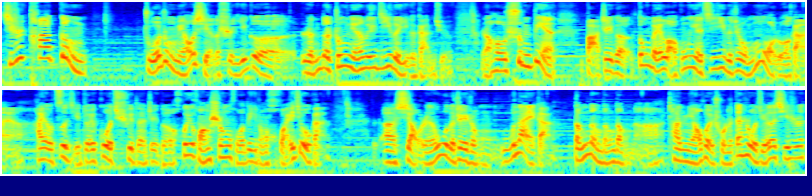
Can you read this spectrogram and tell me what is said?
其实它更着重描写的是一个人的中年危机的一个感觉，然后顺便把这个东北老工业基地的这种没落感呀，还有自己对过去的这个辉煌生活的一种怀旧感，呃，小人物的这种无奈感。等等等等的啊，他描绘出来。但是我觉得，其实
